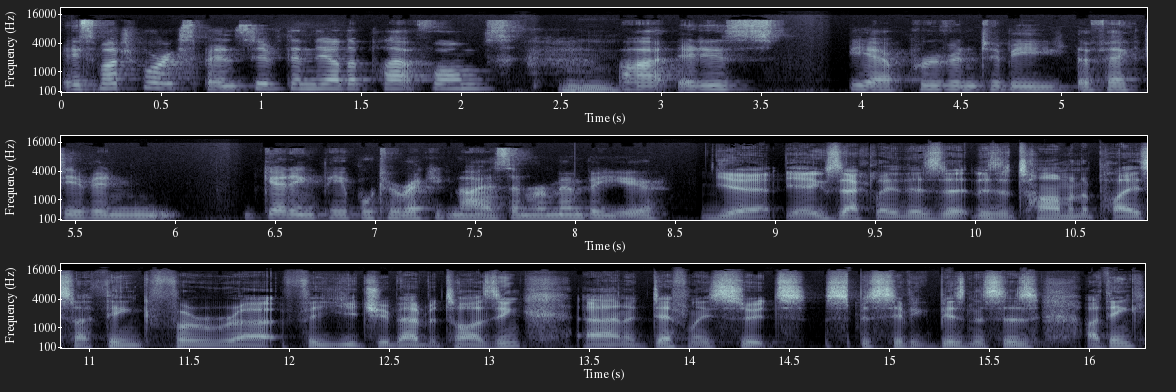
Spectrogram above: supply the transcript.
it's much more expensive than the other platforms Mm. but it is yeah proven to be effective in getting people to recognize and remember you Yeah, yeah, exactly. There's a there's a time and a place I think for uh, for YouTube advertising, uh, and it definitely suits specific businesses. I think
